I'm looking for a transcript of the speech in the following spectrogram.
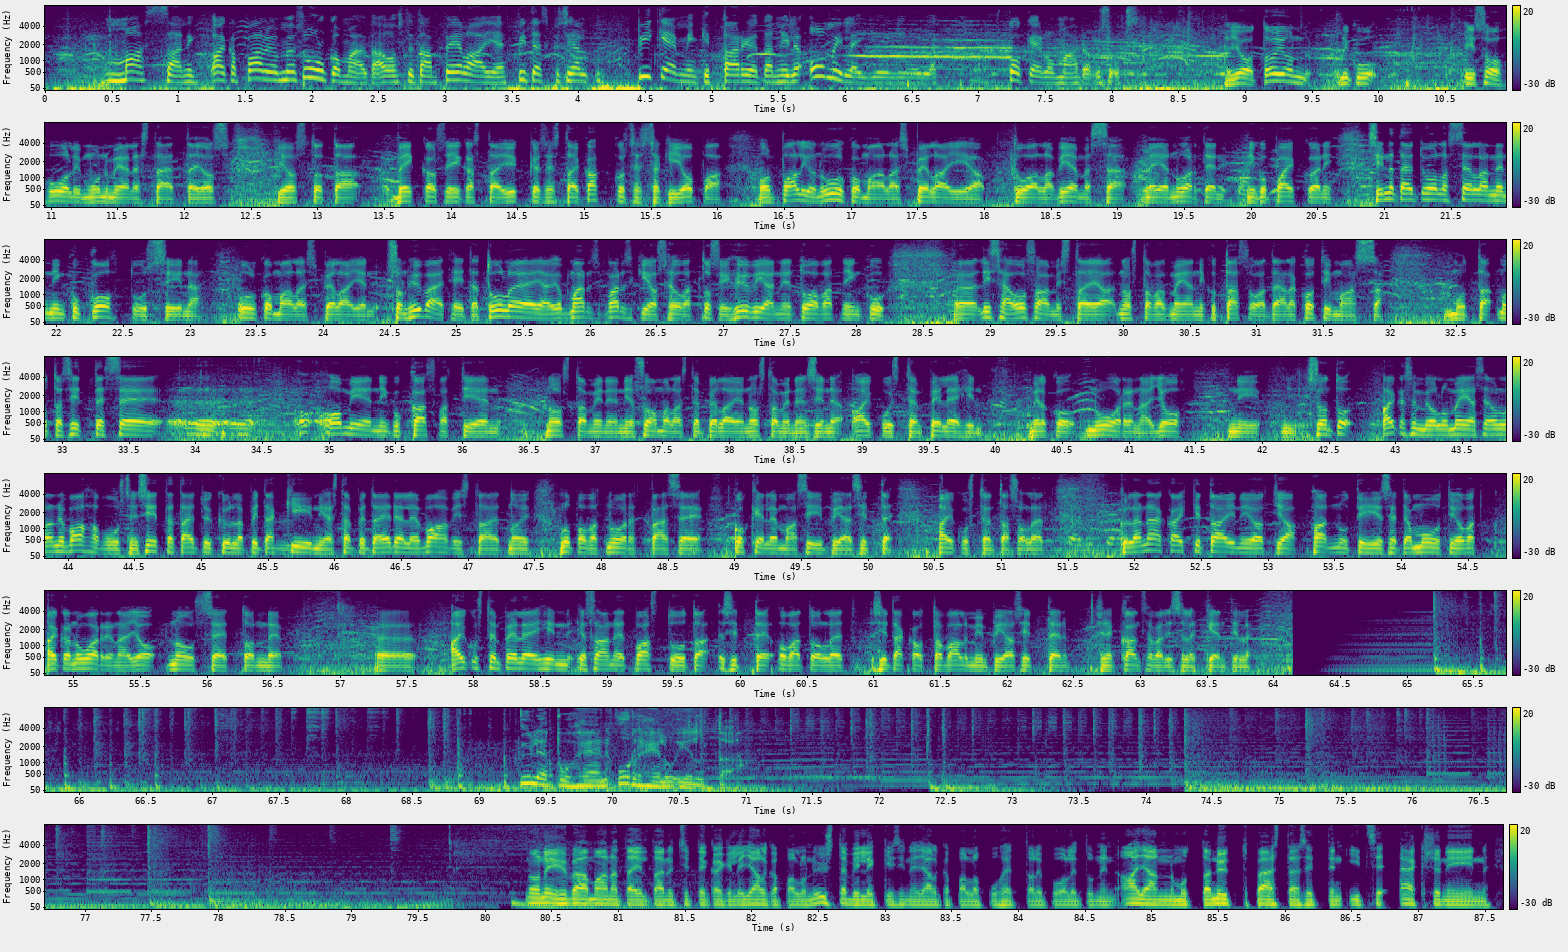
massaa, niin aika paljon myös ulkomailta ostetaan pelaajia. Että pitäisikö siellä pikemminkin tarjota niille omille junnuille kokeilumahdollisuuksia? No joo, toi on niinku iso huoli mun mielestä, että jos, jos tota Veikkausliikassa tai ykkösessä tai kakkosessakin jopa on paljon ulkomaalaispelaajia tuolla viemässä meidän nuorten niin kuin, paikkoja, niin siinä täytyy olla sellainen niin kuin, kohtuus siinä ulkomaalaispelaajien. Se on hyvä, että heitä tulee ja varsinkin jos he ovat tosi hyviä, niin ne tuovat niin kuin, lisää osaamista ja nostavat meidän niin kuin, tasoa täällä kotimaassa. Mutta, mutta sitten se omien niin kuin, kasvattien nostaminen ja suomalaisten pelaajien nostaminen sinne aikuisten peleihin melko nuorena jo, niin, se on to, aikaisemmin ollut meidän sellainen vahvuus, niin siitä täytyy kyllä pitää mm. kiinni ja sitä pitää edelleen vahvistaa, että noi lupavat nuoret pääsee kokeilemaan siipiä sitten aikuisten tasolle. Et kyllä nämä kaikki Tainiot ja Hannu Tihiset ja muut niin ovat aika nuorina jo nousseet tonne ö, aikuisten peleihin ja saaneet vastuuta, sitten ovat olleet sitä kautta valmiimpia sitten sinne kansainväliselle kentille. Ylepuheen urheiluiltaa. No niin, hyvää maanantai-iltaa nyt sitten kaikille jalkapallon ystävillekin. Siinä jalkapallopuhetta oli puolen tunnin ajan, mutta nyt päästään sitten itse actioniin.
